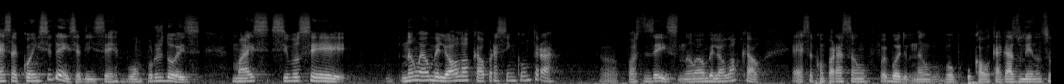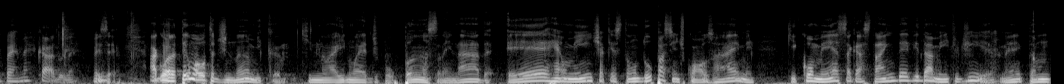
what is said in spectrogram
essa coincidência de ser bom para os dois. Mas se você não é o melhor local para se encontrar. Eu posso dizer isso, não é o melhor local. Essa comparação foi boa. Não vou colocar gasolina no supermercado, né? Pois é. Agora, tem uma outra dinâmica, que não, aí não é de poupança nem nada, é realmente a questão do paciente com Alzheimer que começa a gastar indevidamente o dinheiro, né? Então,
